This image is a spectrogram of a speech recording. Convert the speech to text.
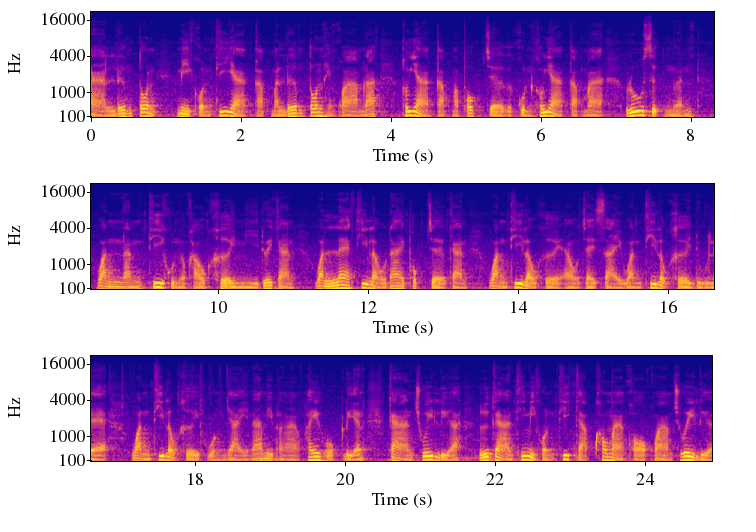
การเริ่มต้น มีคนที่อยากกลับมาเริ่มต้นแห่งความรักเขาอยากกลับมาพบเจอกับคุณเขาอยากกลับมารู้สึกเหมือน วันนั้นที่คุณกับเขาเคยมีด้วยกัน วันแรกที่เราได้พบเจอกัน วันที่เราเคยเอาใจใส่ วันที่เราเคยดูแล วันที่เราเคยห่วงใยนะมีพลังงานไพ่หกเหรียญการช่วยเหลือ หรือการที่มีคนที่กลับเข้ามาขอความช่วยเหลือ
